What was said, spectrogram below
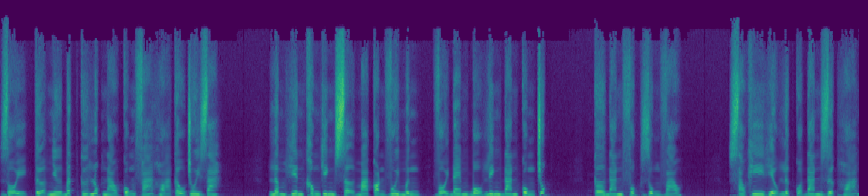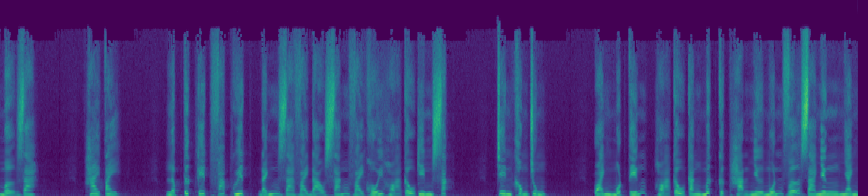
Rồi tựa như bất cứ lúc nào cũng phá hỏa cầu chui ra. Lâm Hiên không kinh sợ mà còn vui mừng, vội đem bổ linh đan cùng chúc cơ đan phục dùng vào. Sau khi hiệu lực của đan dược hóa mở ra. Hai tay. Lập tức kết pháp quyết đánh ra vài đạo sáng vài khối hỏa cầu kim sắc. Trên không trung. Oanh một tiếng hỏa cầu căng mức cực hạn như muốn vỡ ra nhưng nhanh.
